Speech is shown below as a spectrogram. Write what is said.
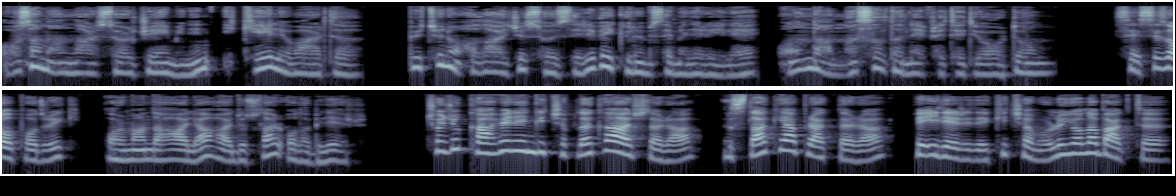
O zamanlar Sir Jamie'nin iki eli vardı. Bütün o alaycı sözleri ve gülümsemeleriyle ondan nasıl da nefret ediyordum. Sessiz ol Podrick, ormanda hala haydutlar olabilir. Çocuk kahverengi çıplak ağaçlara, ıslak yapraklara ve ilerideki çamurlu yola baktı.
